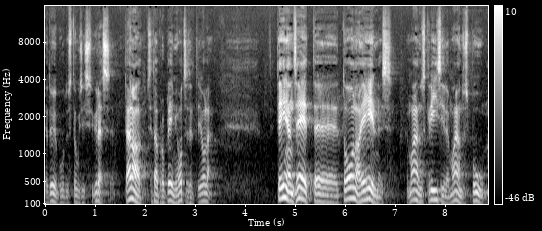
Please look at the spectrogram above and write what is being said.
ja tööpuudus tõusis üles. täna seda probleemi otseselt ei ole. teine on see, et toona eelnes majanduskriisile majandusbuum.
